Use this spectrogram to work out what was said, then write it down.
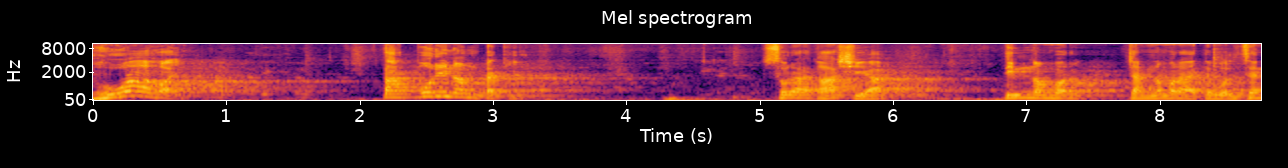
ভুয়া হয়, তার পরিণামটা কি? সুরা গাশিয়া, তিন নম্বর, চার নম্বর আয়তে বলছেন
